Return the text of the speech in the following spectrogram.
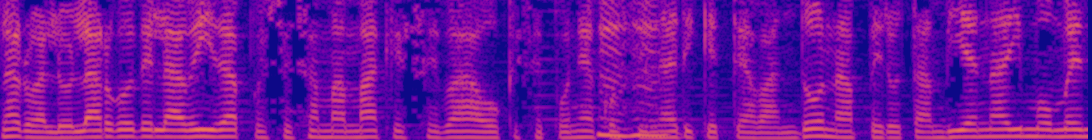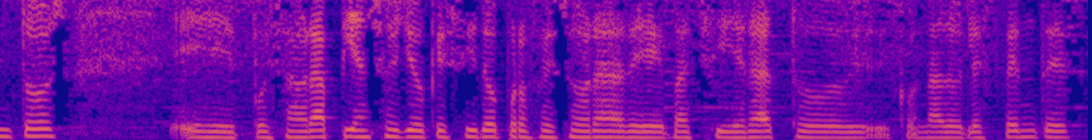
claro, a lo largo de la vida, pues esa mamá que se va o que se pone a cocinar y que te abandona, pero también hay momentos, eh, pues ahora pienso yo que he sido profesora de bachillerato eh, con adolescentes,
